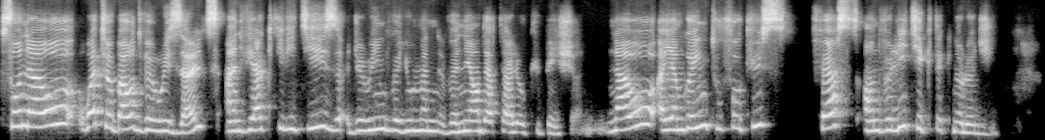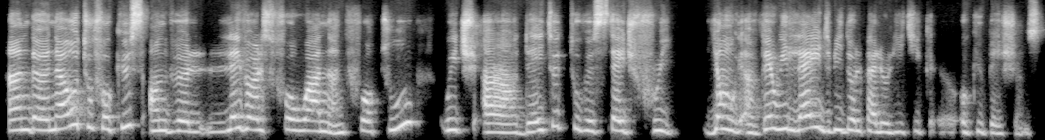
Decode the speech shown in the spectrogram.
So now, what about the results and the activities during the human, the Neanderthal occupation? Now, I am going to focus first on the lithic technology. And uh, now to focus on the levels 4.1 and 4.2, which are dated to the stage 3, young, uh, very late middle Paleolithic uh, occupations.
